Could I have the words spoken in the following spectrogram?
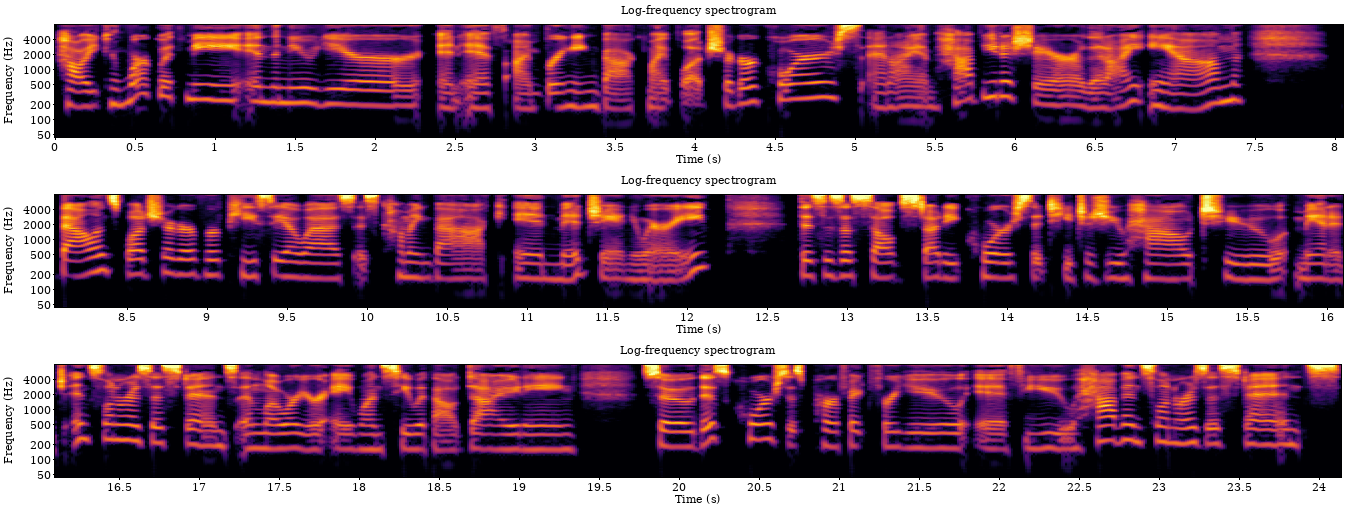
how you can work with me in the new year and if I'm bringing back my blood sugar course. And I am happy to share that I am. Balanced blood sugar for PCOS is coming back in mid January. This is a self study course that teaches you how to manage insulin resistance and lower your A1C without dieting. So, this course is perfect for you if you have insulin resistance,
